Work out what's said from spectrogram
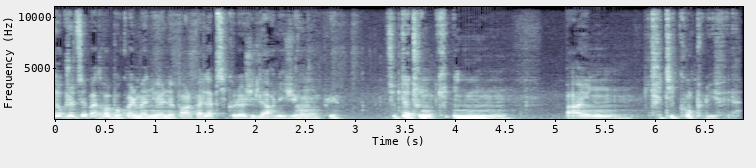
Donc je ne sais pas trop pourquoi le manuel ne parle pas de la psychologie de la religion non plus. C'est peut-être une, critique qu'on peut lui faire.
